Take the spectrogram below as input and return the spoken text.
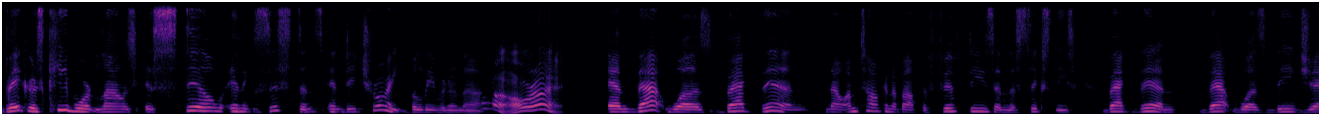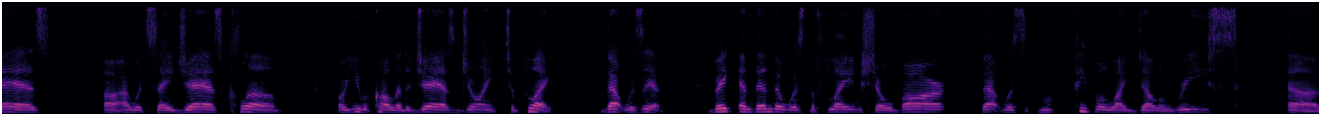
Baker's Keyboard Lounge is still in existence in Detroit, believe it or not. Oh, all right. And that was back then. Now I'm talking about the 50s and the 60s. Back then, that was the jazz, uh, I would say, jazz club, or you would call it a jazz joint to play. That was it. And then there was the Flame Show Bar. That was people like Della Reese, uh,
